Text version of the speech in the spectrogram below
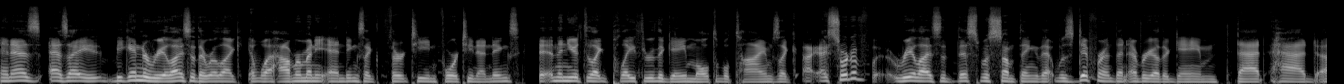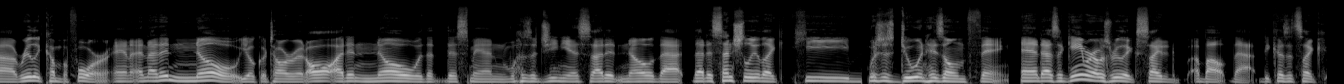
And as as I began to realize that there were like what, however many endings, like 13, 14 endings, and then you have to like play through the game multiple times, like I, I sort of realized that this was something that was different than every other game that had uh, really come before. And and I didn't know Yoko Taro at all. I didn't know that this man was a genius. I didn't know that that essentially like he was just doing his own thing. And as a gamer, I was really excited about that because it's like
